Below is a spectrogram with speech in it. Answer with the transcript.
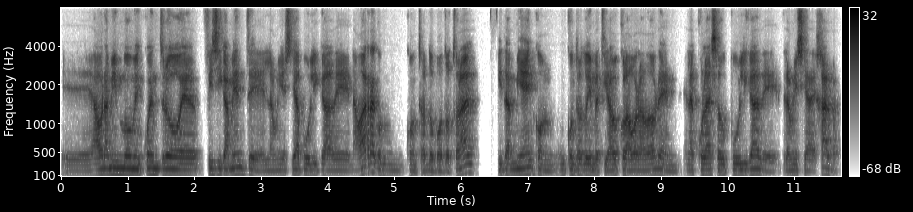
Eh, ahora mismo me encuentro eh, físicamente en la Universidad Pública de Navarra con un contrato postdoctoral y también con un contrato de investigador colaborador en, la Escuela de Salud Pública de, la Universidad de Harvard.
